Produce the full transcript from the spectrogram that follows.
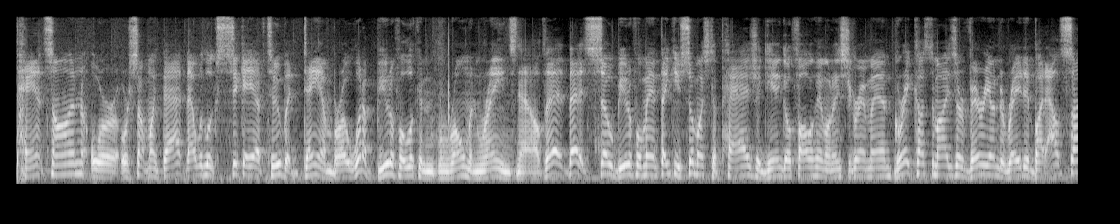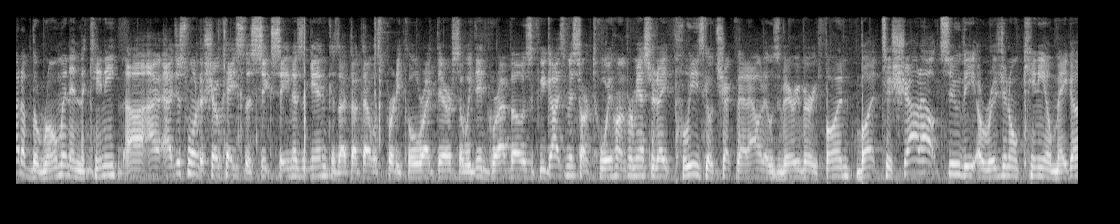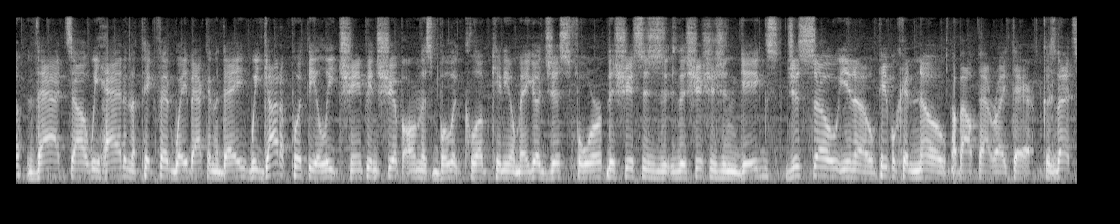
pants on or, or something like that, that would look sick AF too. But damn, bro, what a beautiful looking Roman Reigns now. That, that is so beautiful, man. Thank you so much to Paj. Again, go follow him on Instagram, man. Great customizer, very underrated. But outside of the Roman and the Kenny, uh, I, I, just wanted to showcase the Six Cenas again because I thought that was pretty cool right there. So we did grab those. If you guys missed our toy hunt from yesterday, please go check that out. It was very, very fun. But to shout out to the original Kenny Omega that uh, we had in the pick fed way back in the day, we got to put the Elite Championship on this Bullet Club Kenny Omega just for the shishes, the shishes and gigs, just so, you know, people can know about that right there because that's,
